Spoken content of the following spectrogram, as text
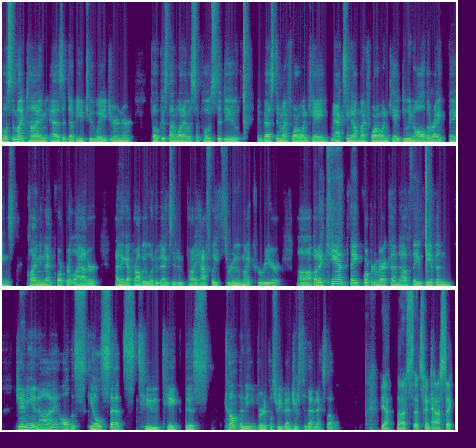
most of my time as a W 2 wage earner, focused on what I was supposed to do, invest in my 401k, maxing out my 401k, doing all the right things, climbing that corporate ladder. I think I probably would have exited probably halfway through my career. Uh, but I can't thank corporate America enough. They've given Jenny and I all the skill sets to take this company, Vertical Street Ventures, to that next level. Yeah, that's that's fantastic.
